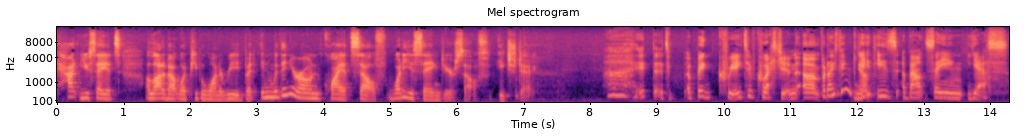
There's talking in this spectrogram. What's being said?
How you say it's a lot about what people want to read, but in within your own quiet self, what are you saying to yourself each day? Uh, it, it's a big creative question, uh, but I think yeah. it is about saying yes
